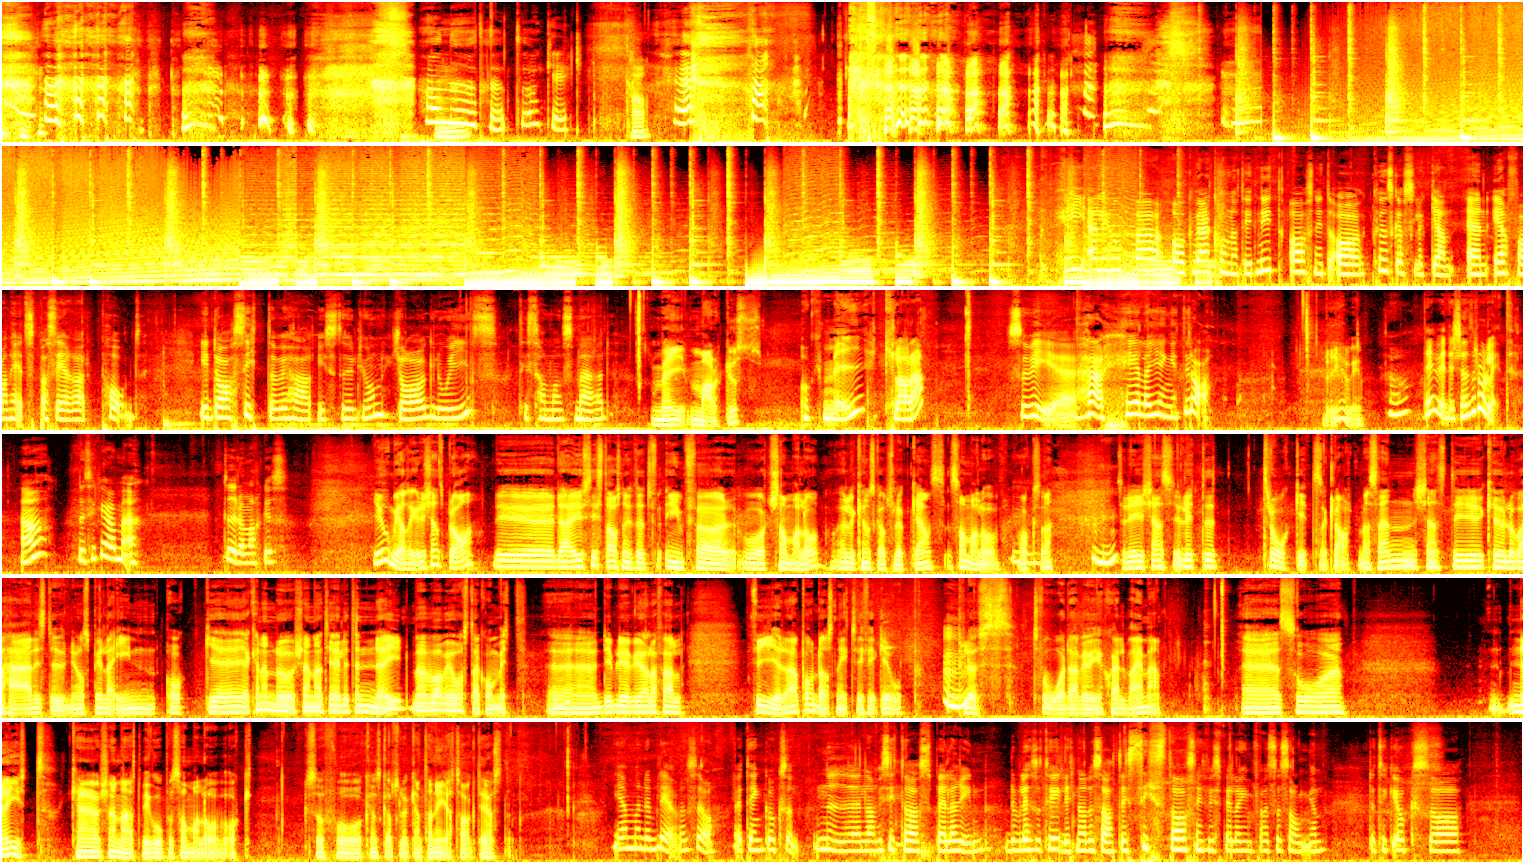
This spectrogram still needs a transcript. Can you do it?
Ja, nu är jag trött. Okej. Ja. och välkomna till ett nytt avsnitt av Kunskapsluckan, en erfarenhetsbaserad podd. Idag sitter vi här i studion, jag Louise, tillsammans med Mig Marcus. Och mig, Klara. Så vi är här hela gänget idag. Det är vi. Ja, Det, är vi, det känns roligt. ja det tycker jag med. Du då Marcus? Jo, men jag tycker det känns bra. Det, är, det här är ju sista avsnittet inför vårt sommarlov, eller Kunskapsluckans sommarlov Mm. också. Mm. Så det känns ju lite tråkigt såklart. Men sen känns det ju kul att vara här i studion och spela in. Och eh, jag kan ändå känna att jag är lite nöjd med vad vi har åstadkommit. Eh, det blev ju i alla fall fyra poddavsnitt vi fick ihop. Mm. Plus två där vi själva är med. Eh, så nöjt kan jag känna att vi går på sommarlov och så får Kunskapsluckan ta nya tag till hösten. Ja men det blev väl så. Jag tänker också nu när vi sitter och spelar in. Det blev så tydligt när du sa att det är sista avsnitt vi spelar in för säsongen. Det tycker jag också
